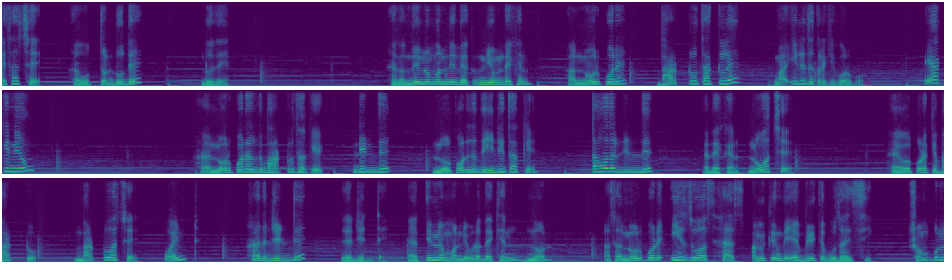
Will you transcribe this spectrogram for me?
এস আছে হ্যাঁ উত্তর ডু দে ডু দে হ্যাঁ দুই নম্বর নিয়ে নিয়ম দেখেন। আর নোর পরে ভার টু থাকলে বা ইডি থাকলে কী করব? একই নিয়ম। হ্যাঁ নোর পরে যদি ভার টু থাকে ডিট দে। নোর পরে যদি ইডি থাকে তাহলে ডিট দে। হ্যাঁ, দেখেন নো আছে। হ্যাঁ ওর পরে কি ভার টু টু আছে। পয়েন্ট হ্যাঁ ডিট দে ডিট দে। হ্যাঁ তিন নম্বর নিয়মটা দেখেন নোর। আচ্ছা নোর পরে ইজ ওয়াজ হ্যাস আমি কিন্তু এভরিতে বুঝাইছি। সম্পূর্ণ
